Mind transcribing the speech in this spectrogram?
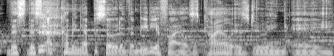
this this upcoming episode of the Media Files, Kyle is doing a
